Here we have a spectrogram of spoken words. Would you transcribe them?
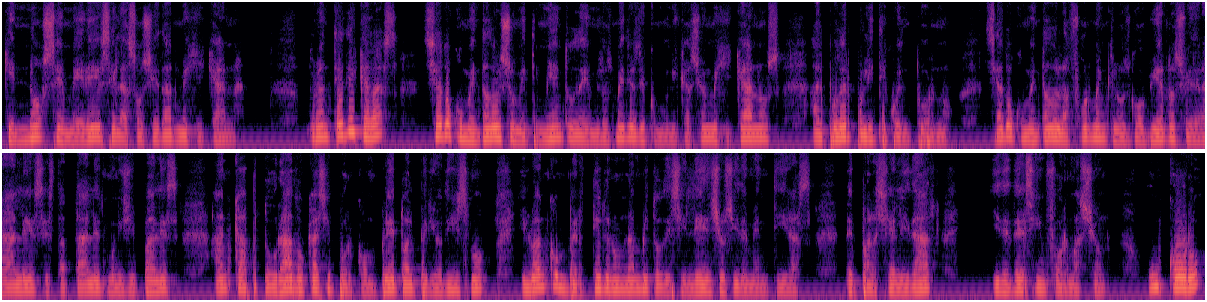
que no se merece la sociedad mexicana. Durante décadas se ha documentado el sometimiento de los medios de comunicación mexicanos al poder político en turno. Se ha documentado la forma en que los gobiernos federales, estatales, municipales han capturado casi por completo al periodismo y lo han convertido en un ámbito de silencios y de mentiras, de parcialidad y de desinformación. Un coro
